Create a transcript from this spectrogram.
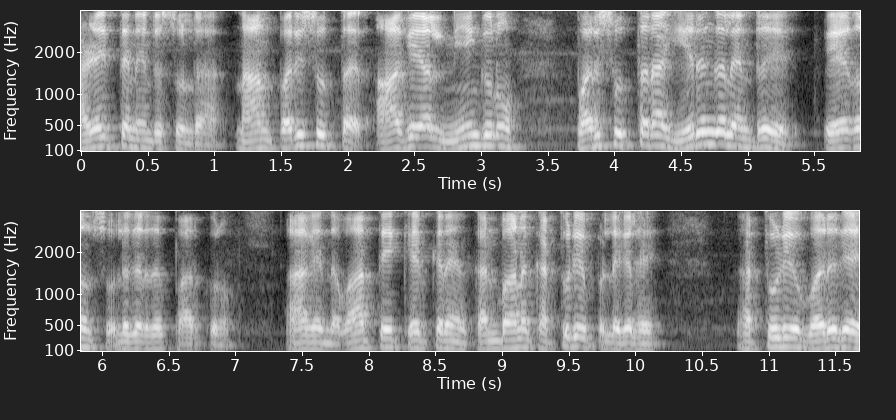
அழைத்தேன் என்று சொல்றார். நான் பரிசுத்தர் ஆகையால் நீங்களும் பரிசுத்தராக இருங்கள் என்று வேதம் சொல்லுகிறத பார்க்கிறோம். ஆக இந்த வார்த்தையை கேட்கிற என் கண்பான கர்த்துடைய பிள்ளைகளே கர்த்துடைய வருகை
